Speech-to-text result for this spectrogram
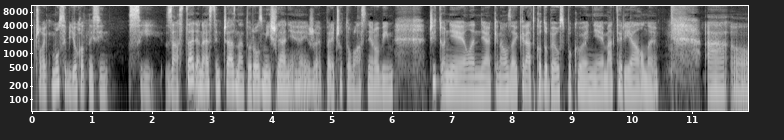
človek musí byť ochotný si si zastať a nájsť ten čas na to rozmýšľanie, hej, že prečo to vlastne robím, či to nie je len nejaké naozaj krátkodobé uspokojenie, materiálne. A uh,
